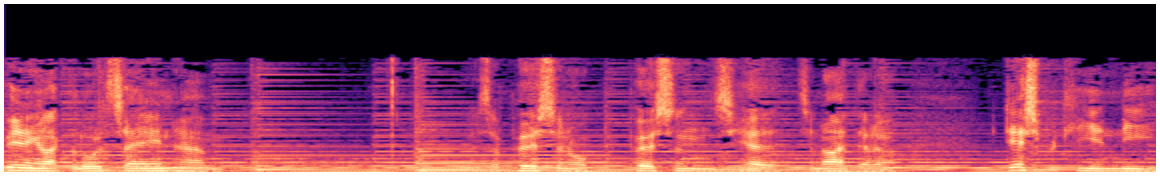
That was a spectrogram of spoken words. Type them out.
Feeling like the Lord's saying, um, there's a person or persons here tonight that are desperately in need,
